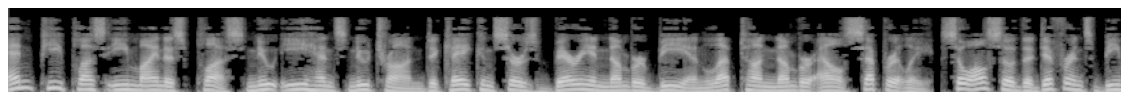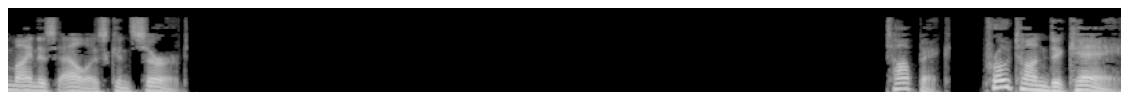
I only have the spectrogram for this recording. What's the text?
NP plus E minus plus nu E hence neutron decay conserves baryon number B and lepton number L separately, so also the difference B minus L is conserved. Proton decay.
